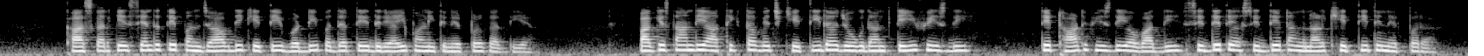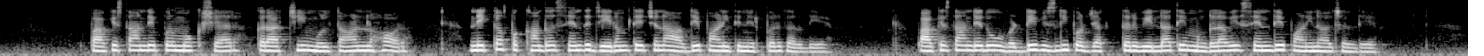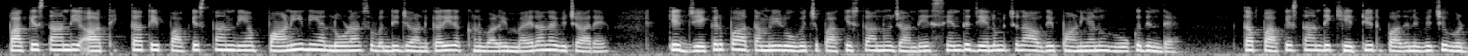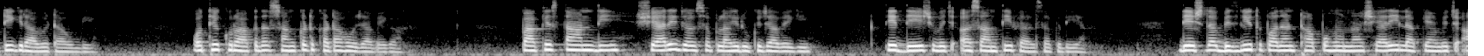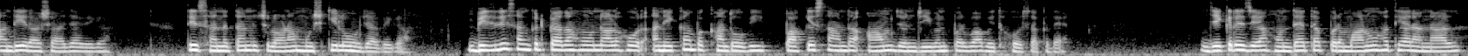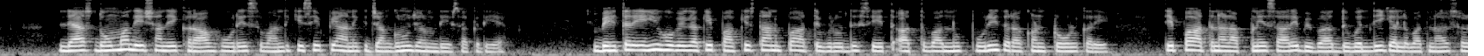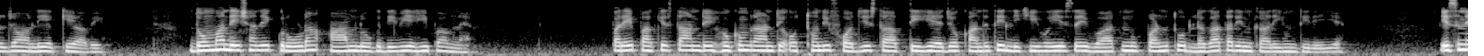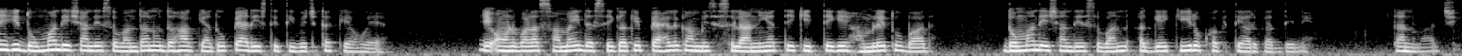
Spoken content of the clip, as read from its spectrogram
ਖਾਸ ਕਰਕੇ ਸਿੰਧ ਤੇ ਪੰਜਾਬ ਦੀ ਖੇਤੀ ਵੱਡੀ ਪੱਧਰ ਤੇ ਦਰਿਆਈ ਪਾਣੀ ਤੇ ਨਿਰਭਰ ਕਰਦੀ ਹੈ। ਪਾਕਿਸਤਾਨ ਦੀ ਆਰਥਿਕਤਾ ਵਿੱਚ ਖੇਤੀ ਦਾ ਯੋਗਦਾਨ 23% ਦੀ ਤੇ 68% ਦੀ ਆਬਾਦੀ ਸਿੱਧੇ ਤੇ ਅਸਿੱਧੇ ਢੰਗ ਨਾਲ ਖੇਤੀ ਤੇ ਨਿਰਭਰ ਹੈ। ਪਾਕਿਸਤਾਨ ਦੇ ਪ੍ਰਮੁੱਖ ਸ਼ਹਿਰ ਕਰਾਚੀ, ਮੁਲਤਾਨ, ਲਾਹੌਰ ਅਨੇਕਾਂ ਪੱਖਾਂ ਤੋਂ ਸਿੰਧ ਜੇਲਮ ਤੇ ਚਨਾਬ ਦੇ ਪਾਣੀ ਤੇ ਨਿਰਭਰ ਕਰਦੇ ਹੈ। ਪਾਕਿਸਤਾਨ ਦੇ ਦੋ ਵੱਡੇ ਬਿਜਲੀ ਪ੍ਰੋਜੈਕਟ ਤਰਵੇਲਾ ਤੇ ਮੰਗਲਾ ਵੀ ਸਿੰਧ ਦੇ ਪਾਣੀ ਨਾਲ ਚੱਲਦੇ ਹੈ। ਪਾਕਿਸਤਾਨ ਦੀ ਆਰਥਿਕਤਾ ਤੇ ਪਾਕਿਸਤਾਨ ਦੀਆਂ ਪਾਣੀ ਦੀਆਂ ਲੋੜਾਂ ਸੰਬੰਧੀ ਜਾਣਕਾਰੀ ਰੱਖਣ ਵਾਲੇ ਮਾਹਿਰਾਂ ਦਾ ਵਿਚਾਰ ਹੈ ਕਿ ਜੇਕਰ ਭਾਰਤ ਅਮਲੀ ਰੂਪ ਵਿੱਚ ਪਾਕਿਸਤਾਨ ਨੂੰ ਜਾਂਦੇ ਸਿੰਧ ਜੇਲਮ ਚਨਾਬ ਦੇ ਪਾਣੀਆਂ ਨੂੰ ਰੋਕ ਦਿੰਦਾ ਹੈ, ਤਾਂ ਪਾਕਿਸਤਾਨ ਦੇ ਖੇਤੀ ਉਤਪਾਦਨ ਵਿੱਚ ਵੱਡੀ ਗਿਰਾਵਟ ਆਊਗੀ। ਉੱਥੇ ਖੁਰਾਕ ਦਾ ਸੰਕਟ ਖੜਾ ਹੋ ਜਾਵੇਗਾ। ਪਾਕਿਸਤਾਨ ਦੀ ਸ਼ਹਿਰੀ ਜਲ ਸਪਲਾਈ ਰੁਕ ਜਾਵੇਗੀ ਤੇ ਦੇਸ਼ ਵਿੱਚ ਅਸ਼ਾਂਤੀ ਫੈਲ ਸਕਦੀ ਹੈ। ਦੇਸ਼ ਦਾ ਬਿਜਲੀ ਉਤਪਾਦਨ ਠੱਪ ਹੋਣ ਨਾਲ ਸ਼ਹਿਰੀ ਇਲਾਕਿਆਂ ਵਿੱਚ ਅੰਧੇਰਾ ਛਾ ਜਾਵੇਗਾ ਤੇ ਸਨਅਤਾਂ ਨੂੰ ਚਲਾਉਣਾ ਮੁਸ਼ਕਿਲ ਹੋ ਜਾਵੇਗਾ। ਬਿਜਲੀ ਸੰਕਟ ਪੈਦਾ ਹੋਣ ਨਾਲ ਹੋਰ ਅਨੇਕਾਂ ਪੱਖਾਂ ਤੋਂ ਵੀ ਪਾਕਿਸਤਾਨ ਦਾ ਆਮ ਜਨਜੀਵਨ ਪ੍ਰਭਾਵਿਤ ਹੋ ਸਕਦਾ ਹੈ। ਜੇਕਰ ਅਜਿਹਾ ਹੁੰਦਾ ਤਾਂ ਪਰਮਾਣੂ ਹਥਿਆਰਾਂ ਨਾਲ ਲੈਸ ਦੋਵਾਂ ਦੇਸ਼ਾਂ ਦੇ ਖਰਾਬ ਹੋ ਰਹੇ ਸਬੰਧ ਕਿਸੇ ਭਿਆਨਕ ਜੰਗ ਨੂੰ ਜਨਮ ਦੇ ਸਕਦੇ ਹੈ। ਬਿਹਤਰ ਇਹੀ ਹੋਵੇਗਾ ਕਿ ਪਾਕਿਸਤਾਨ ਭਾਰਤ ਵਿਰੁੱਧ ਸੇਤ ਅੱਤਵਾਦ ਨੂੰ ਪੂਰੀ ਤਰ੍ਹਾਂ ਕੰਟਰੋਲ ਕਰੇ ਤੇ ਭਾਰਤ ਨਾਲ ਆਪਣੇ ਸਾਰੇ ਵਿਵਾਦ ਦੁਵੱਲੀ ਗੱਲਬਾਤ ਨਾਲ ਸੁਲਝਾਉਣ ਲਈ ਅੱਗੇ ਆਵੇ। ਦੋਵਾਂ ਦੇਸ਼ਾਂ ਦੇ ਕਰੋੜਾਂ ਆਮ ਲੋਕ ਦੀ ਵੀ ਇਹੀ ਭਾਵਨਾ ਹੈ। ਪਰ ਇਹ ਪਾਕਿਸਤਾਨ ਦੇ ਹੁਕਮਰਾਨ ਤੇ ਉੱਥੋਂ ਦੀ ਫੌਜੀ ਸਥਾਪਤੀ ਹੀ ਹੈ ਜੋ ਕੰਧ ਤੇ ਲਿਖੀ ਹੋਈ ਇਸ ਇਬਾਰਤ ਨੂੰ ਪੜ੍ਹਨ ਤੋਂ ਲਗਾਤਾਰ ਇਨਕਾਰੀ ਹੁੰਦੀ ਰਹੀ ਹੈ। ਇਸ ਨੇ ਹੀ ਦੋਵਾਂ ਦੇਸ਼ਾਂ ਦੇ ਸਬੰਧਾਂ ਨੂੰ ਦਹਾਕਿਆਂ ਤੋਂ ਭੈੜੀ ਸਥਿਤੀ ਵਿੱਚ ਧੱਕਿਆ ਹੋਇਆ ਹੈ। ਇਹ ਆਉਣ ਵਾਲਾ ਸਮਾਂ ਹੀ ਦੱਸੇਗਾ ਕਿ ਪਹਿਲਗਾਮ ਵਿੱਚ ਸੈਲਾਨੀਆਂ ਤੇ ਕੀਤੇ ਗਏ ਹਮਲੇ ਤੋਂ ਬਾਅਦ ਦੋਵਾਂ ਦੇਸ਼ਾਂ ਦੇ ਸਬੰਧ ਅੱਗੇ ਕੀ ਰੁਖ ਅਖਤਿਆਰ ਕਰਦੇ ਨੇ। ਧੰਨਵਾਦ ਜੀ।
